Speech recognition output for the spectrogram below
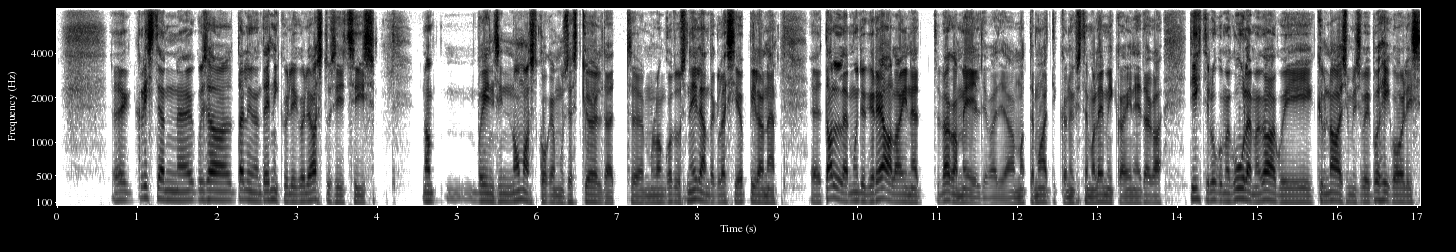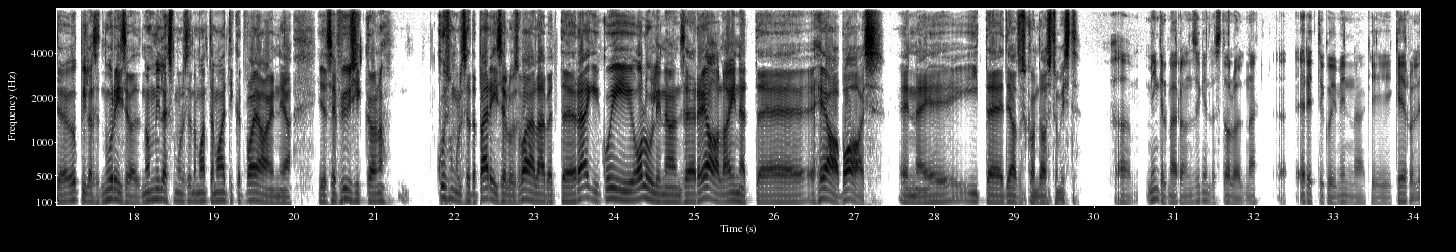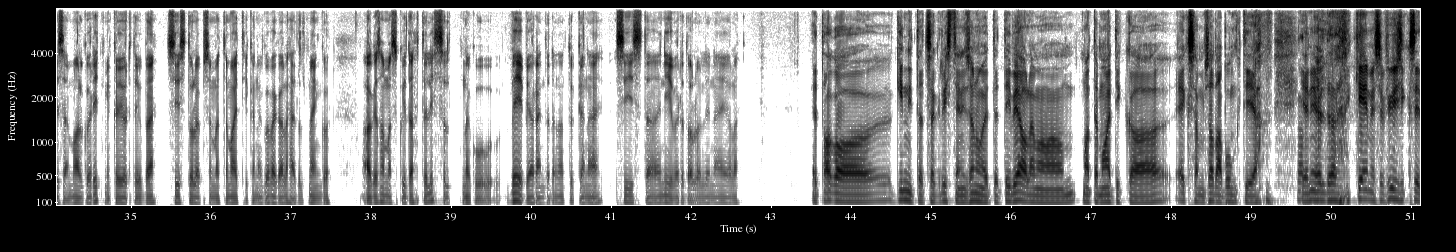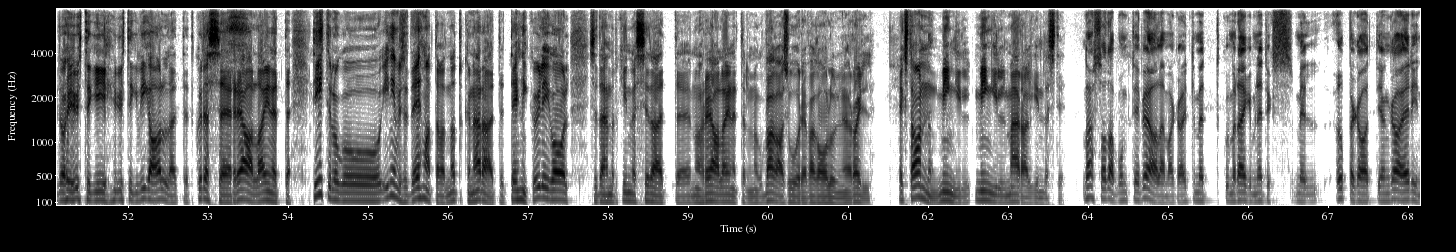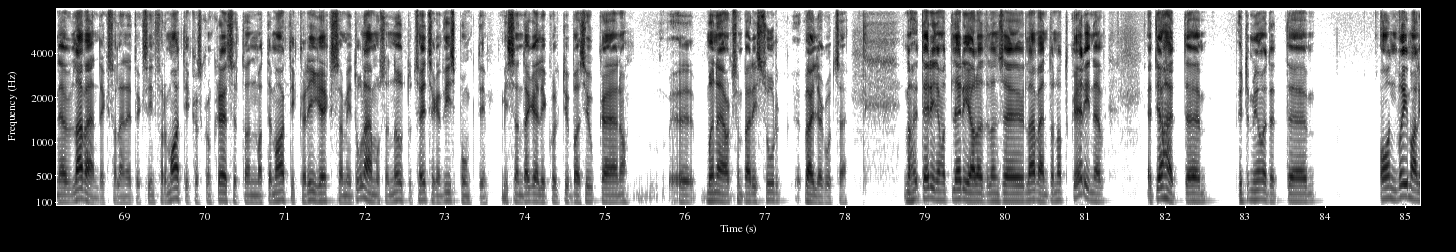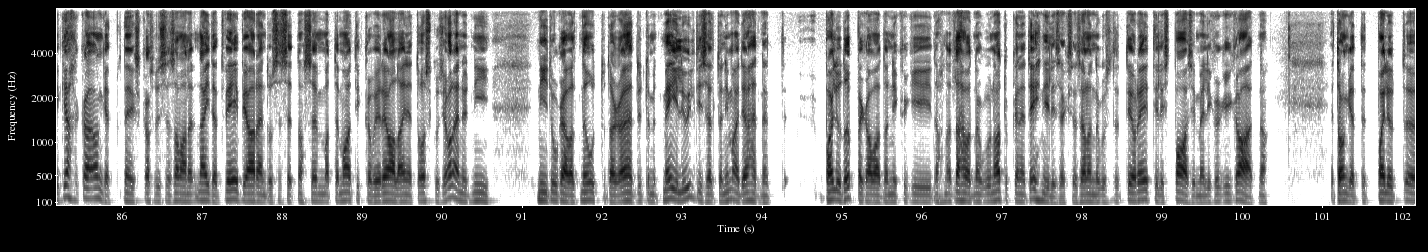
Kristjan, kui sa Tallinna Tehnikaülikooli astusid, siis no võin siin omast kogemusestki öelda, et äh, mul on kodus neljanda klassi õpilane. Äh, talle muidugi reaalained väga meeldivad ja matemaatika on üks tema lemmikaineid, aga tihtilugu me kuuleme ka, kui gümnaasiumis või põhikoolis õpilased nurisevad, no milleks mul seda matemaatikat vaja on ja, ja see füüsika, noh, kus mul seda päriselus vaja läheb, et äh, räägi, kui oluline on see reaalainete hea baas enne IT-teaduskonda astumist Äh, mingil määral on see kindlasti oluline, eriti kui minnagi keerulisema algoritmika juurde juba, siis tuleb see matemaatika nagu väga lähedalt mängu. aga samas, kui tahta lihtsalt nagu veebi arendada natukene, siis ta niivõrd oluline ei ole et Ago, kinnitad sa Kristjani sõnu, et, et ei pea olema matemaatika eksam sada punkti ja no. ja nii-öelda keemias ja füüsikas ei tohi ühtegi, ühtegi viga olla, et, et kuidas see reaalainete, tihtilugu inimesed ehmatavad natukene ära, et, et Tehnikaülikool, see tähendab kindlasti seda, et noh, reaalainetel on nagu väga suur ja väga oluline roll. eks ta on mingil, mingil määral kindlasti noh, sada punkti ei pea olema, aga ütleme, et kui me räägime näiteks, meil õppekavati on ka erinev lävend, eks ole, näiteks informaatikas konkreetselt on matemaatika riigieksami tulemus on nõutud seitsekümmend viis punkti, mis on tegelikult juba niisugune noh, mõne jaoks on päris suur väljakutse. noh, et erinevatel erialadel on see lävend on natuke erinev, et jah, et ütleme niimoodi, et on võimalik jah, ka ongi, et näiteks kas või seesama näide, et veebiarenduses, et noh, see matemaatika või reaalainete oskus ei ole nüüd nii nii tugevalt nõutud, aga jah, et ütleme, et meil üldiselt on niimoodi jah, et need paljud õppekavad on ikkagi noh, nad lähevad nagu natukene tehniliseks ja seal on nagu seda teoreetilist baasi meil ikkagi ka, et noh, et ongi, et, et paljud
